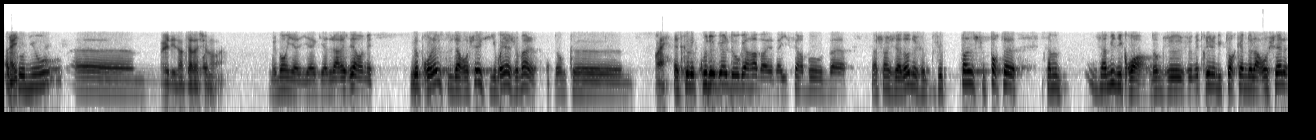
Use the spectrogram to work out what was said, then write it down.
Antonio. Oui, euh, des internationaux. Mais bon, il y a, de la réserve. Mais le problème, c'est que La Rochelle, c'est qu'il voyage mal. Donc, est-ce que le coup de gueule d'Ogara va, va y faire beau va changer la donne? Je, je pense, je porte, ça me, j'ai envie d'y croire. Donc je, je mettrai une victoire quand même de La Rochelle.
